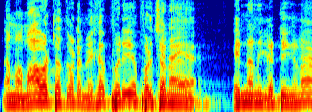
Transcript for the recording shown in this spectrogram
நம்ம மாவட்டத்தோட மிகப்பெரிய பிரச்சனை என்னன்னு கேட்டிங்கன்னா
